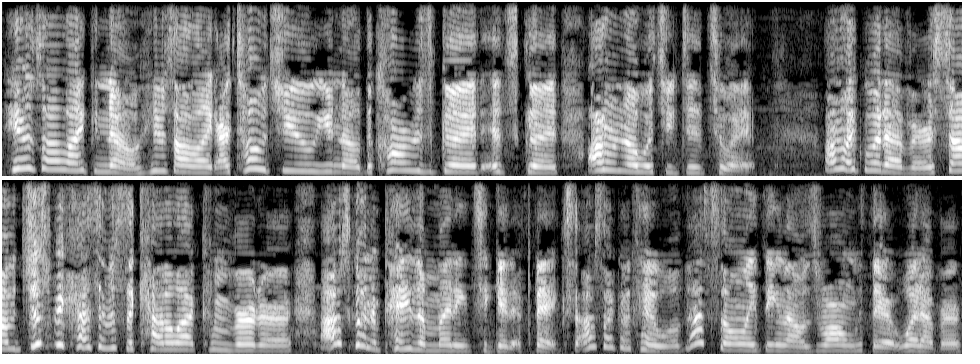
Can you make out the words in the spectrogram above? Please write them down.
He was all like, no. He was all like, I told you, you know, the car is good. It's good. I don't know what you did to it. I'm like, whatever. So just because it was the Cadillac converter, I was going to pay the money to get it fixed. I was like, okay, well, that's the only thing that was wrong with it. Whatever.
